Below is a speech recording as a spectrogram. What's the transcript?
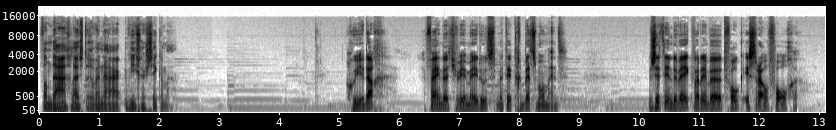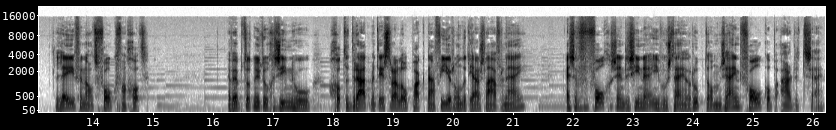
Vandaag luisteren we naar Wieger Sikkema. Goeiedag, fijn dat je weer meedoet met dit gebedsmoment. We zitten in de week waarin we het volk Israël volgen, leven als volk van God. En we hebben tot nu toe gezien hoe God de draad met Israël oppakt na 400 jaar slavernij en ze vervolgens in de Sinaï-woestijn roept om zijn volk op aarde te zijn.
